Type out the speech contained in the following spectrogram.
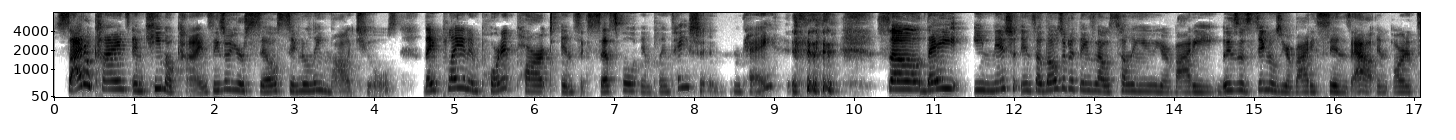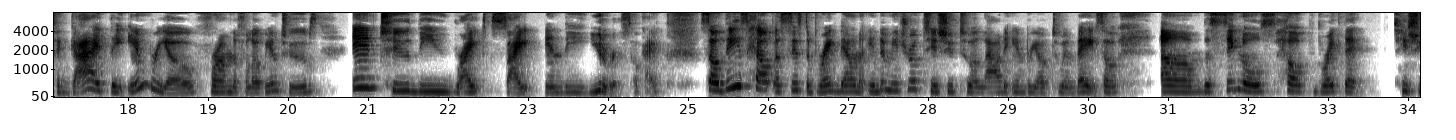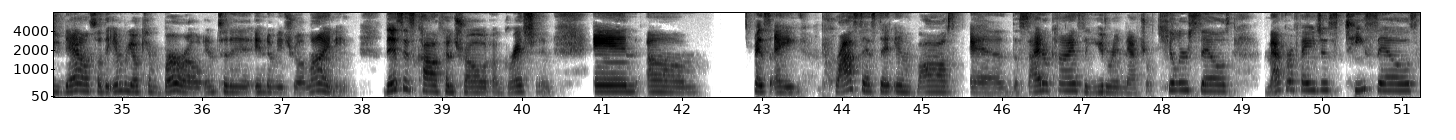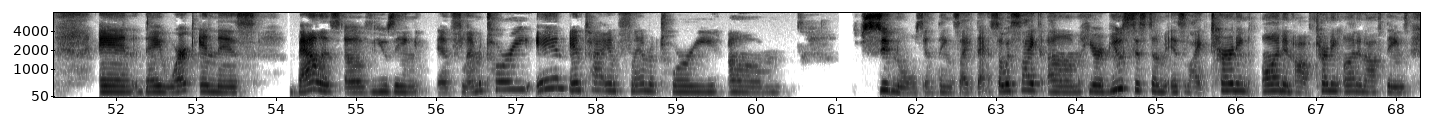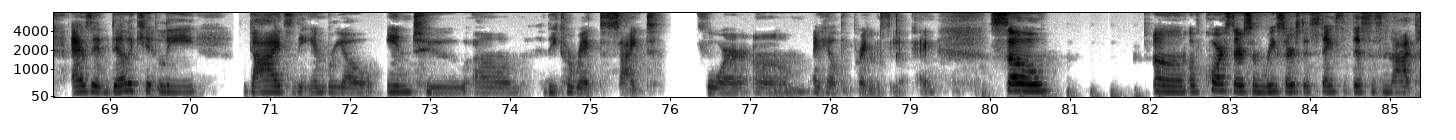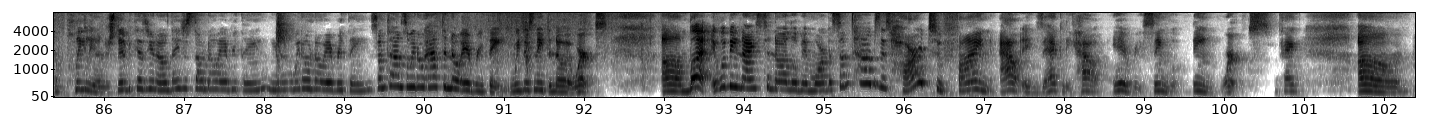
cytokines and chemokines, these are your cell signaling molecules. They play an important part in successful implantation. Okay. so, they initially, and so those are the things that I was telling you your body, these are the signals your body sends out in order to guide the embryo from the fallopian tubes into the right site in the uterus. Okay, so these help assist the breakdown of endometrial tissue to allow the embryo to invade. So um, the signals help break that tissue down so the embryo can burrow into the endometrial lining. This is called controlled aggression, and um, it's a process that involves uh, the cytokines, the uterine natural killer cells, macrophages, T cells, and they work in this balance of using inflammatory and anti-inflammatory um, signals and things like that. So it's like um, your immune system is like turning on and off, turning on and off things as it delicately guides the embryo into um, the correct site for um, a healthy pregnancy. Okay, so um, of course, there's some research that states that this is not completely understood because you know they just don't know everything. You know, we don't know everything. Sometimes we don't have to know everything. We just need to know it works. Um, but it would be nice to know a little bit more. But sometimes it's hard to find out exactly how every single thing works. Okay. Um,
